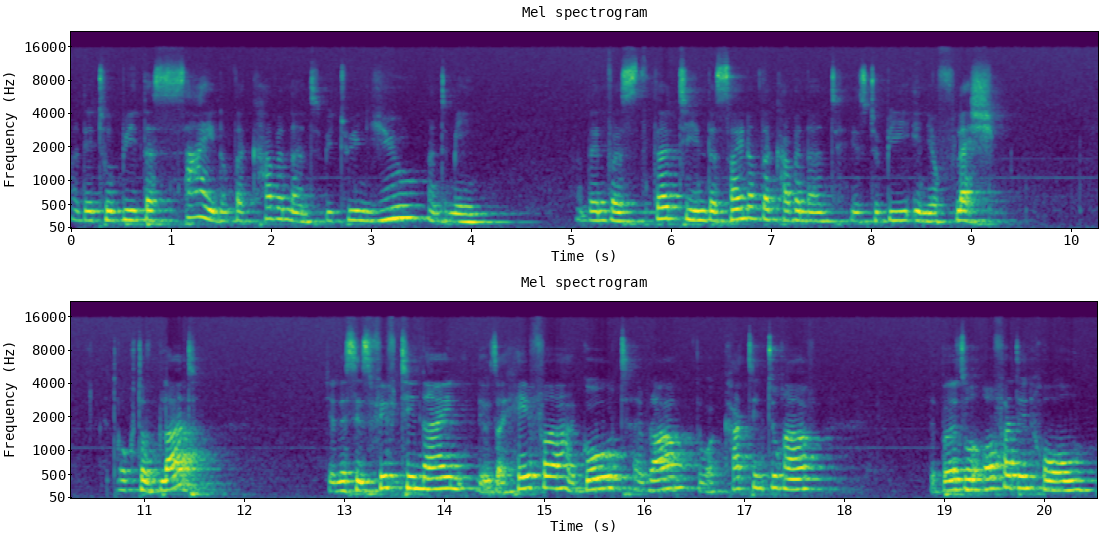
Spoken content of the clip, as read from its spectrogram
and it will be the sign of the covenant between you and me. And then verse 13 the sign of the covenant is to be in your flesh. It talked of blood. Genesis 59 there was a heifer, a goat, a ram, they were cut into half. The birds were offered in whole.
